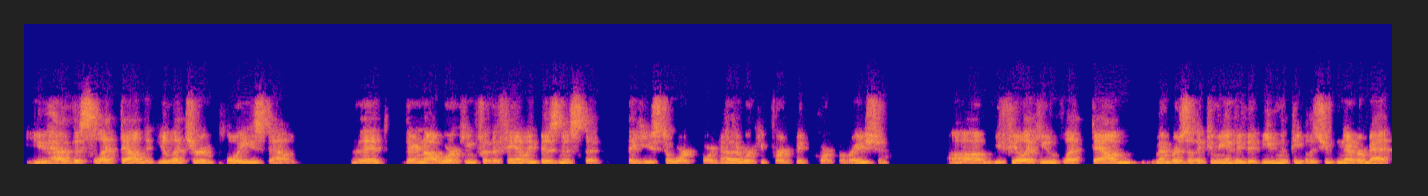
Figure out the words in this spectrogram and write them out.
you have this letdown that you let your employees down. that they're not working for the family business that they used to work for. Now they're working for a big corporation. Um, you feel like you've let down members of the community, that even the people that you've never met.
